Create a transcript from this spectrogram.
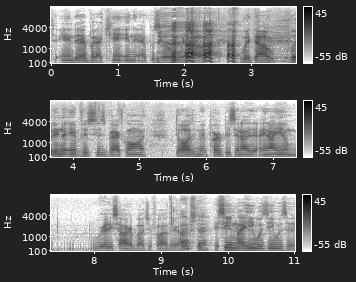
to end at, but I can't end the episode without without putting the emphasis back on the ultimate purpose. And I and I am really sorry about your father. I, I understand. It seemed like he was he was a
